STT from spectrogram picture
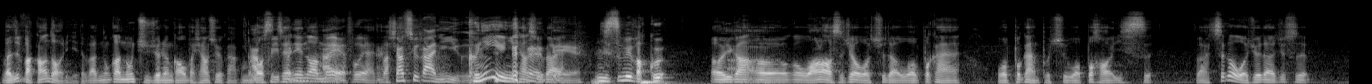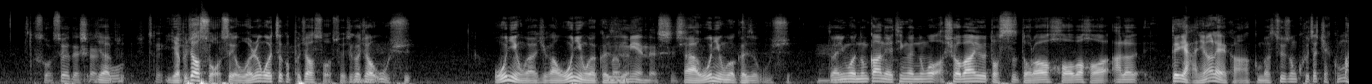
勿是勿讲道理，对伐？侬讲侬拒绝人讲我勿想参加，老师再拿侬也没办法呀，对伐？想参加的人有，肯定有人想参加 对呀，儿子们勿管。哦，伊讲呃，王老师叫我去的，我不敢，我不敢不去，我不好意思，对吧？这个我觉得就是琐碎的事儿也也不叫琐碎，我认为这个不叫琐碎，这个叫务虚。我认为啊就讲，我认为搿门是面的事情啊，我认为搿是务虚，对伐？因为侬讲难听个，侬个小朋友读书读了好勿好，阿拉对爷娘来讲，葛末最终看只结果嘛，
